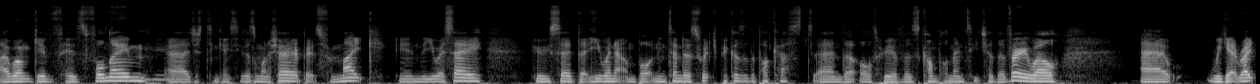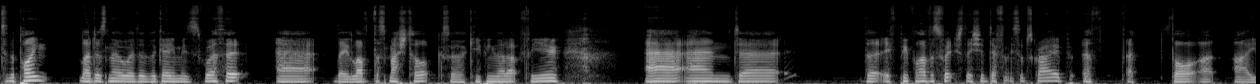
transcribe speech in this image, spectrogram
I- won't give his full name, uh, just in case he doesn't want to share it, but it's from Mike in the USA, who said that he went out and bought a Nintendo Switch because of the podcast, and that all three of us complement each other very well. Uh, we get right to the point. Let us know whether the game is worth it. Uh, they loved the Smash Talk, so keeping that up for you. Uh, and uh, that if people have a Switch, they should definitely subscribe. A, a thought I, I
